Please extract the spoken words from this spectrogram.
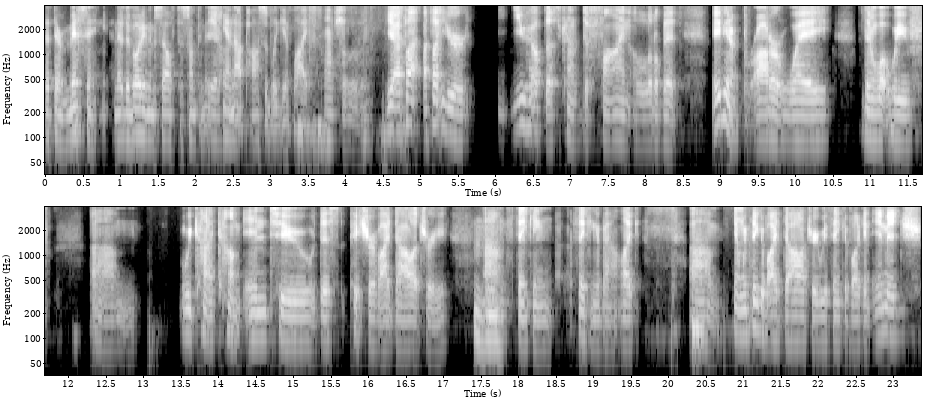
that they're missing, and they're devoting themselves to something that Yeah. cannot possibly give life. Absolutely. Yeah, I thought I thought you're you helped us kind of define a little bit, maybe in a broader way than what we've um, we kind of come into this picture of idolatry Mhm. um, thinking thinking about like um, you know when we think of idolatry we think of like an image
